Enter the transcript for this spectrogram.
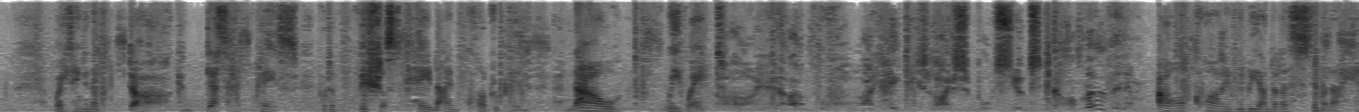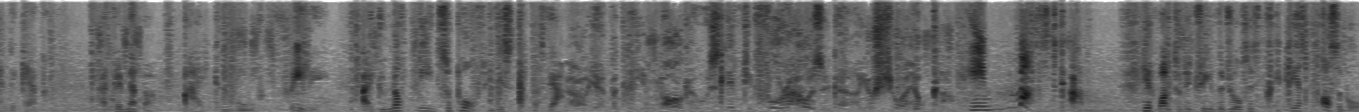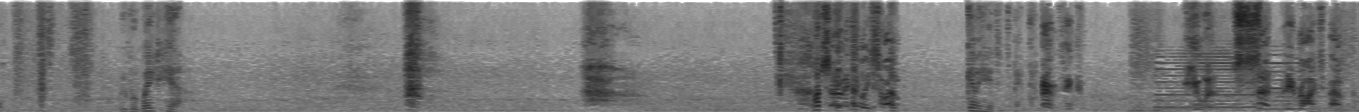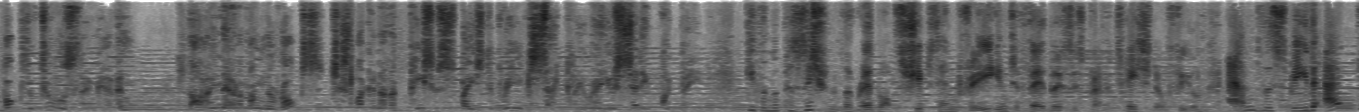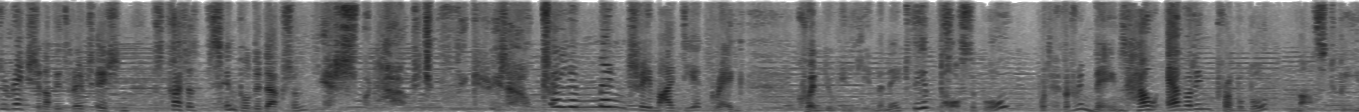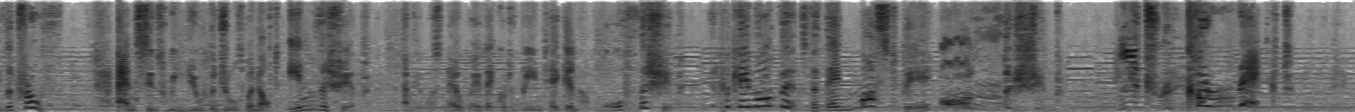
waiting in a dark and desolate place for a vicious canine quadruped. And now we wait. Oh, yeah. I hate these life support suits. You can't move in them. Our quarry will be under a similar handicap. And remember, I can move freely. I do not need support in this atmosphere. Oh, yeah, but the embargo was lifted four hours ago. Are you sure he'll come? He must come. He'll want to retrieve the jewels as quickly as possible. We will wait here. What's so the, anyway, uh, so uh, Go ahead, Inspector. Oh, you were certainly right about the box of jewels, thank heaven. Lying there among the rocks, just like another piece of space debris, exactly where you said it would be. Given the position of the robot's ship's entry into Phobos' gravitational field, and the speed and direction of its rotation, it's quite a simple deduction. Yes, but how did you figure it out? Elementary, my dear Gregg. When you eliminate the impossible, whatever remains, however improbable, must be the truth. And since we knew the jewels were not in the ship, and there was no way they could have been taken off the ship, it became obvious that they must be On the ship. Literally. Correct!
